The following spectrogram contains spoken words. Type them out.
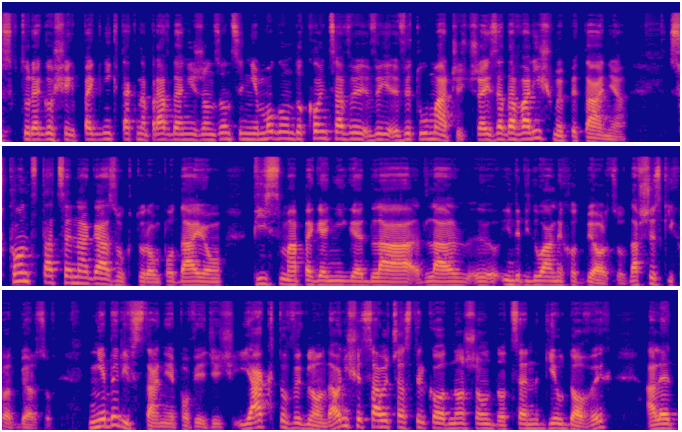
z którego się Pegnik tak naprawdę ani rządzący nie mogą do końca wy, wy, wytłumaczyć. Wczoraj zadawaliśmy pytania, skąd ta cena gazu, którą podają pisma PGNiG dla, dla indywidualnych odbiorców, dla wszystkich odbiorców. Nie byli w stanie powiedzieć, jak to wygląda. Oni się cały czas tylko odnoszą do cen giełdowych, ale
